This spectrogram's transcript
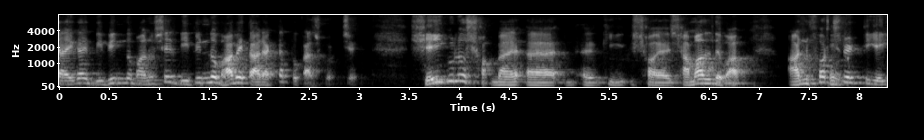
জায়গায় বিভিন্ন মানুষের বিভিন্নভাবে তার একটা প্রকাশ ঘটছে। সেইগুলো কি সামাল দেওয়া আনফর্চুনেটলি এই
